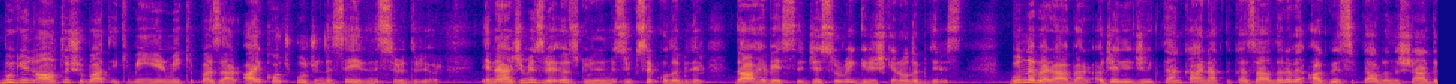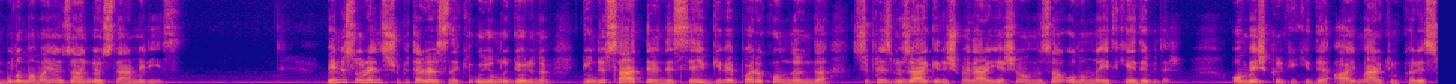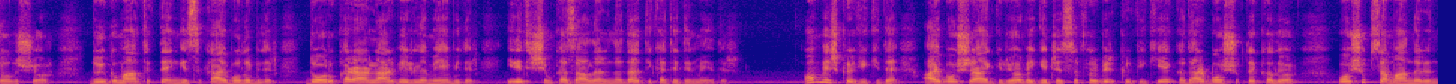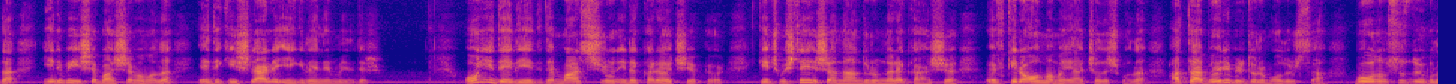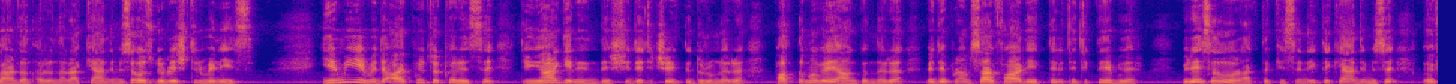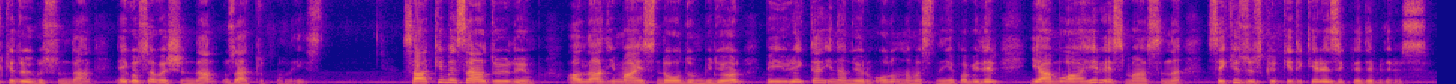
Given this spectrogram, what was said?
Bugün 6 Şubat 2022 Pazar Ay Koç burcunda seyrini sürdürüyor. Enerjimiz ve özgürlüğümüz yüksek olabilir. Daha hevesli, cesur ve girişken olabiliriz. Bununla beraber acelecilikten kaynaklı kazalara ve agresif davranışlarda bulunmamaya özen göstermeliyiz. Venüs Uranüs Jüpiter arasındaki uyumlu görünüm gündüz saatlerinde sevgi ve para konularında sürpriz güzel gelişmeler yaşamamıza olumlu etki edebilir. 15.42'de Ay Merkür karesi oluşuyor. Duygu mantık dengesi kaybolabilir. Doğru kararlar verilemeyebilir. İletişim kazalarına da dikkat edilmelidir. 15.42'de Ay boşluğa giriyor ve gece 01.42'ye kadar boşlukta kalıyor. Boşluk zamanlarında yeni bir işe başlamamalı, evdeki işlerle ilgilenilmelidir. 17.57'de Mars Şiron ile kara açı yapıyor. Geçmişte yaşanan durumlara karşı öfkeli olmamaya çalışmalı. Hatta böyle bir durum olursa bu olumsuz duygulardan arınarak kendimizi özgürleştirmeliyiz. 2020'de Ay Plüto karesi dünya genelinde şiddet içerikli durumları, patlama ve yangınları ve depremsel faaliyetleri tetikleyebilir. Bireysel olarak da kesinlikle kendimizi öfke duygusundan, ego savaşından uzak tutmalıyız. Sakin ve sağduyuluyum. Allah'ın himayesinde olduğumu biliyor ve yürekten inanıyorum olumlamasını yapabilir. Ya muahir esmasını 847 kere zikredebiliriz.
